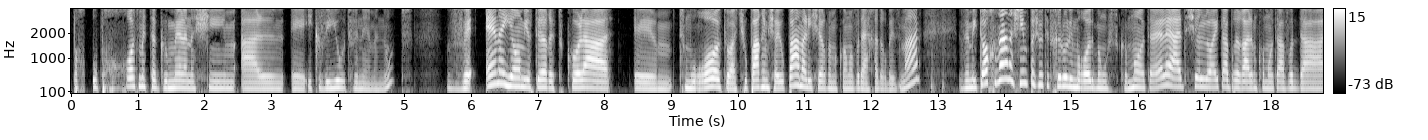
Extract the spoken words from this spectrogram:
פח, הוא פחות מתגמל אנשים על אה, עקביות ונאמנות, ואין היום יותר את כל התמורות או הצ'ופרים שהיו פעם על להישאר במקום עבודה אחד הרבה זמן. ומתוך זה אנשים פשוט התחילו למרוד במוסכמות האלה, עד שלא הייתה ברירה למקומות העבודה,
